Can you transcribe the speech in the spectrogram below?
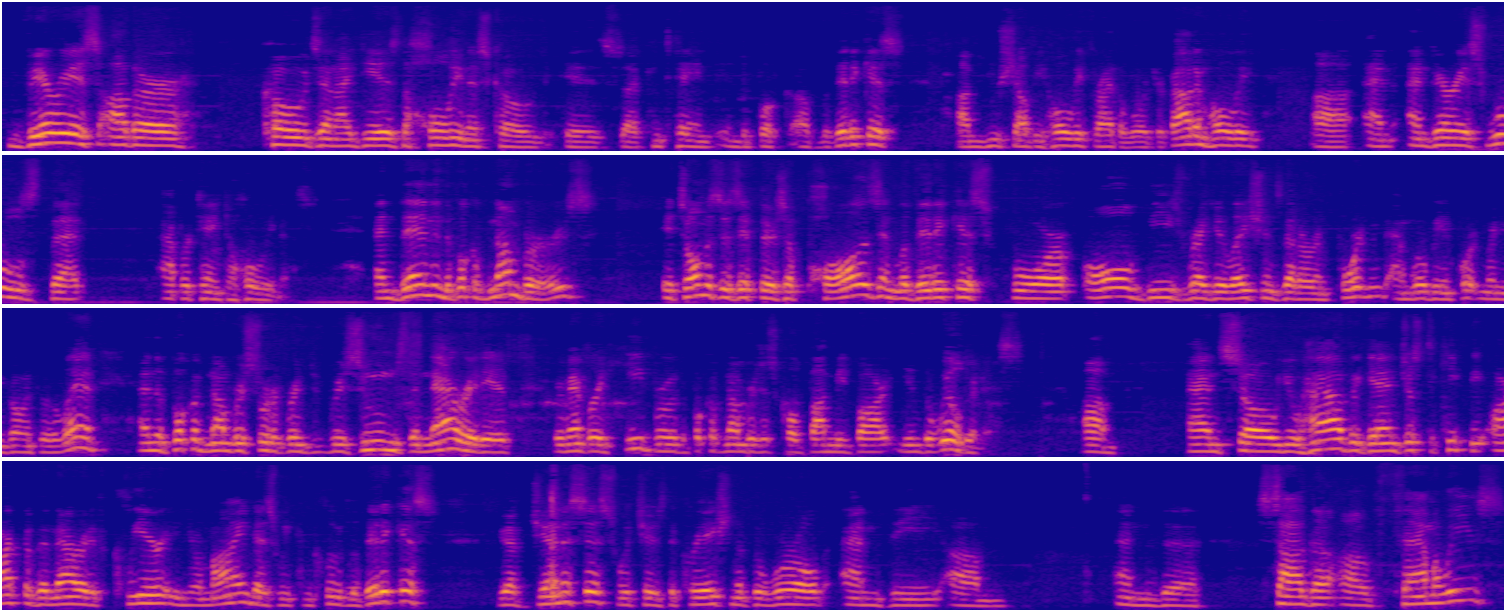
various other codes and ideas. The holiness code is uh, contained in the book of Leviticus. Um, you shall be holy, for I, the Lord your God, am holy, uh, and and various rules that appertain to holiness. And then in the book of Numbers, it's almost as if there's a pause in Leviticus for all these regulations that are important and will be important when you go into the land. And the book of Numbers sort of re- resumes the narrative. Remember, in Hebrew, the book of Numbers is called Bamidbar in the wilderness. Um, and so you have, again, just to keep the arc of the narrative clear in your mind as we conclude Leviticus, you have Genesis, which is the creation of the world and the um, and the saga of families.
